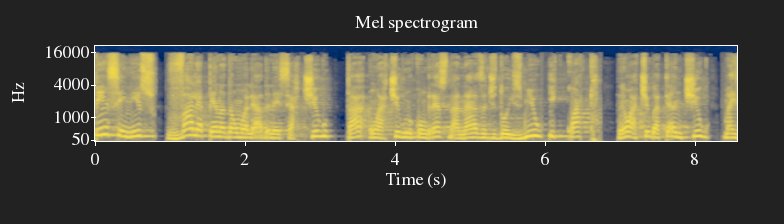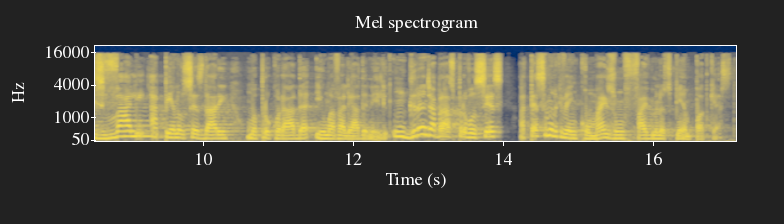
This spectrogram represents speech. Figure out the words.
Pensem nisso, vale a pena dar uma olhada nesse artigo, tá? Um artigo no Congresso da NASA de 2004, né? um artigo até antigo, mas vale a pena vocês darem uma procurada e uma avaliada nele. Um grande abraço para vocês, até semana que vem com mais um 5 Minutes PM Podcast.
